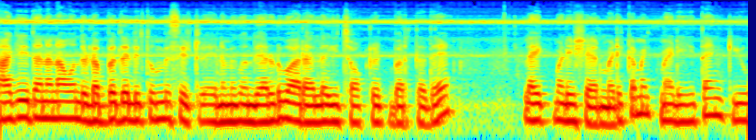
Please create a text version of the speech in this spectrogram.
ಹಾಗೆ ಇದನ್ನು ನಾವು ಒಂದು ಡಬ್ಬದಲ್ಲಿ ತುಂಬಿಸಿಟ್ರೆ ನಮಗೊಂದು ಎರಡು ವಾರ ಎಲ್ಲ ಈ ಚಾಕ್ಲೇಟ್ ಬರ್ತದೆ. ಲೈಕ್ ಮಾಡಿ ಶೇರ್ ಮಾಡಿ ಕಮೆಂಟ್ ಮಾಡಿ. ಥ್ಯಾಂಕ್ ಯು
